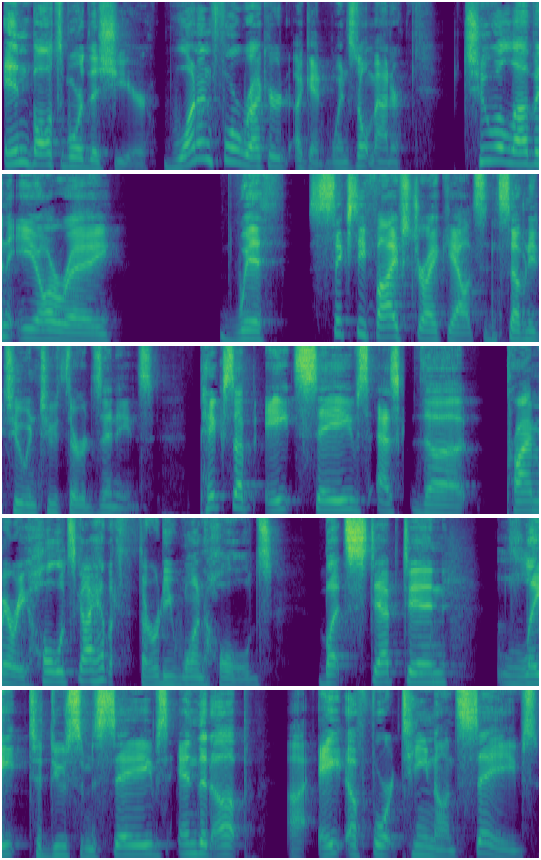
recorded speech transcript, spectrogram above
In Baltimore this year, one and four record, again, wins don't matter, 211 ERA with 65 strikeouts in 72 and two thirds innings. Picks up eight saves as the primary holds guy, had like 31 holds, but stepped in late to do some saves, ended up uh, 8 of 14 on saves.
